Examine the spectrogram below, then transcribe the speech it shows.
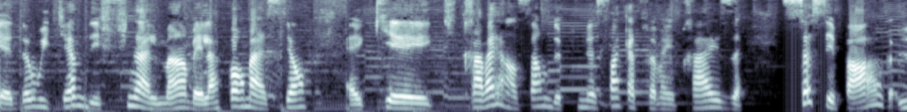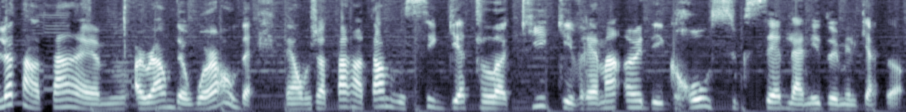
euh, The Weeknd. Et finalement, ben, la formation qui, qui travaille ensemble depuis 1993 se sépare. Là, t'entends euh, Around the World, mais on va te faire entendre aussi Get Lucky, qui est vraiment un des gros succès de l'année 2014.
